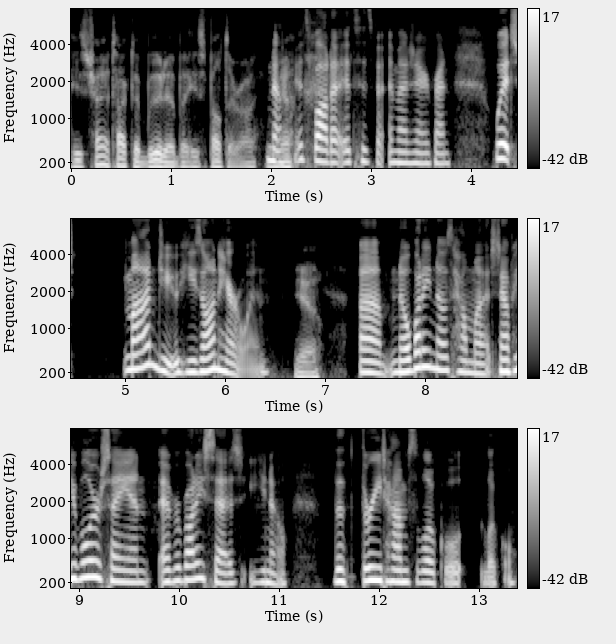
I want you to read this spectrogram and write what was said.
he's trying to talk to Buddha, but he spelt it wrong. you No, know? it's Boddah. It's his imaginary friend. Which, mind you, he's on heroin. Yeah. Um, nobody knows how much. Now, people are saying, everybody says, you know, the three times local, local,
